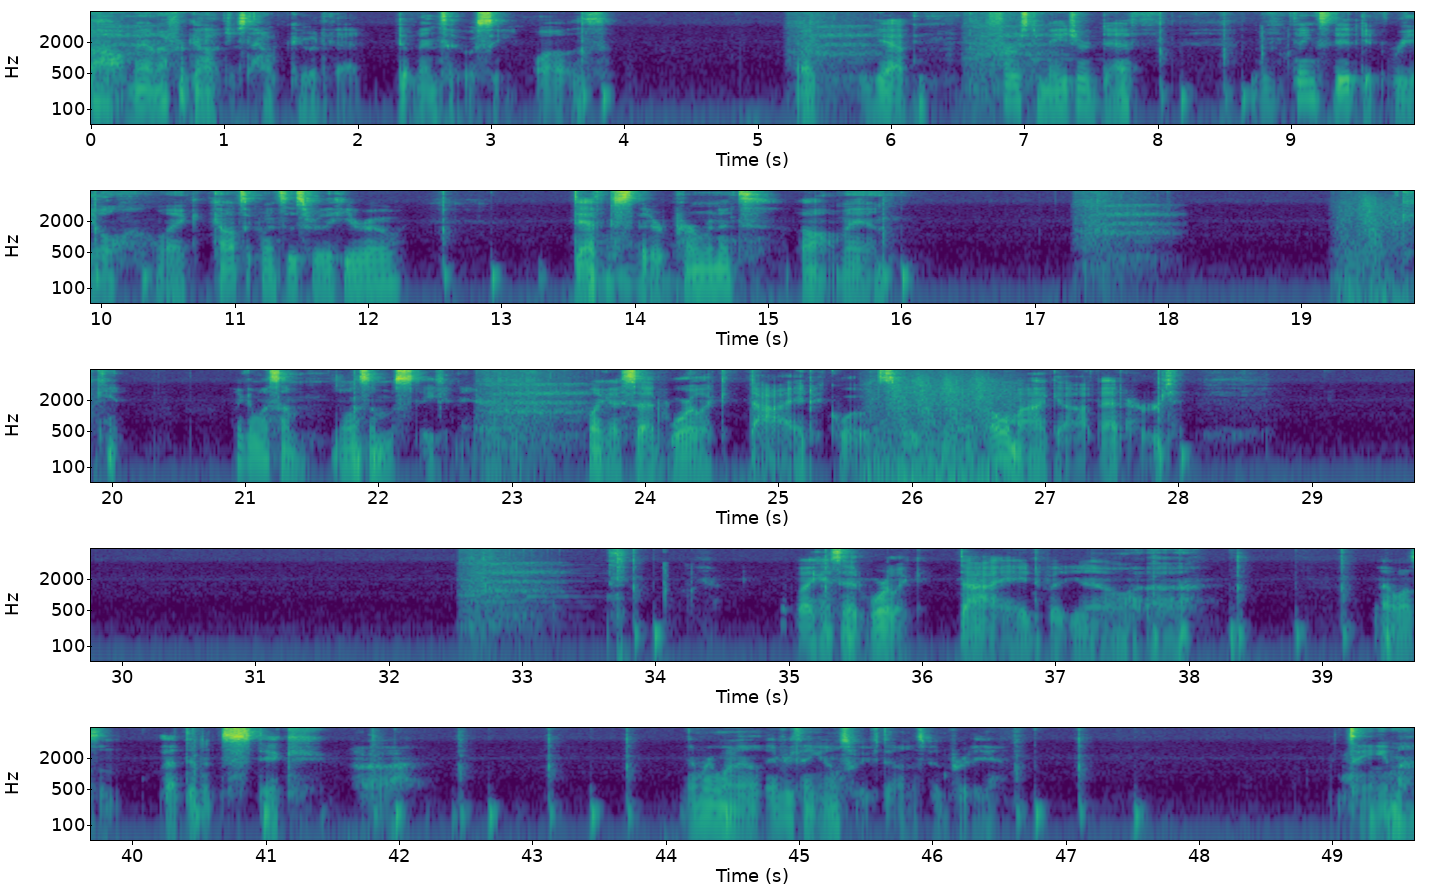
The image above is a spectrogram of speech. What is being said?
Oh man, I forgot just how good that Demento scene was. Like, yeah, first major death, things did get real. Like, consequences for the hero, deaths that are permanent. Oh man. Like, I can't. Like, unless I'm, unless I'm mistaken here. Like, like I said, Warlic died, quotes, but, you know, oh my god, that hurt. like I said, Warlic died, but you know, uh, that wasn't that didn't stick. Uh, everyone, else, everything else we've done has been pretty tame.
